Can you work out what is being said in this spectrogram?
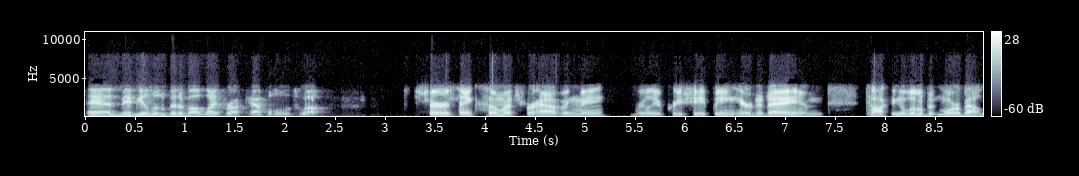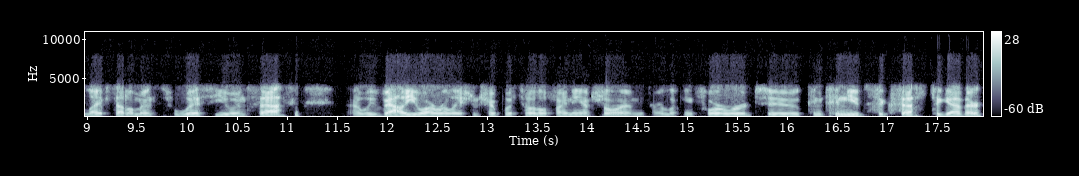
and maybe a little bit about LifeRock Capital as well. Sure. Thanks so much for having me. Really appreciate being here today and talking a little bit more about life settlements with you and Seth. Uh, we value our relationship with Total Financial and are looking forward to continued success together.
